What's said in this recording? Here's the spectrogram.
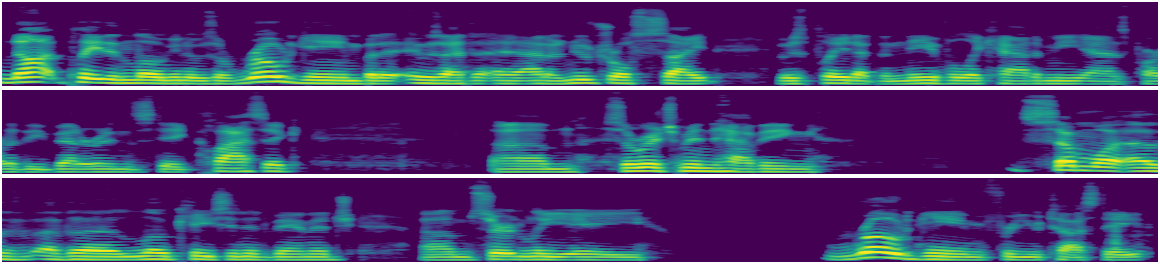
not played in Logan. It was a road game, but it was at a, at a neutral site. It was played at the Naval Academy as part of the Veterans Day Classic. Um, so Richmond having somewhat of, of a location advantage. Um, certainly a road game for Utah State,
